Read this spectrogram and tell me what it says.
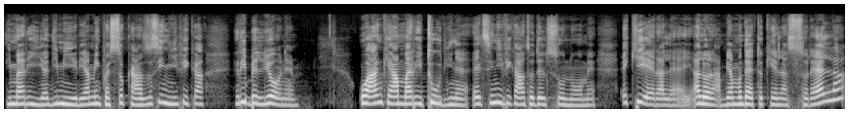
di Maria, di Miriam, in questo caso significa ribellione o anche amaritudine, è il significato del suo nome. E chi era lei? Allora abbiamo detto che la sorella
